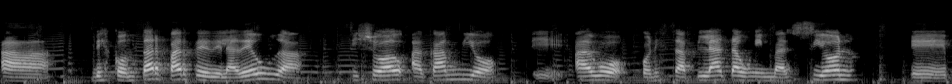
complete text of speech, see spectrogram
a descontar parte de la deuda si yo a, cambio eh, hago con esa plata una inversión eh,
